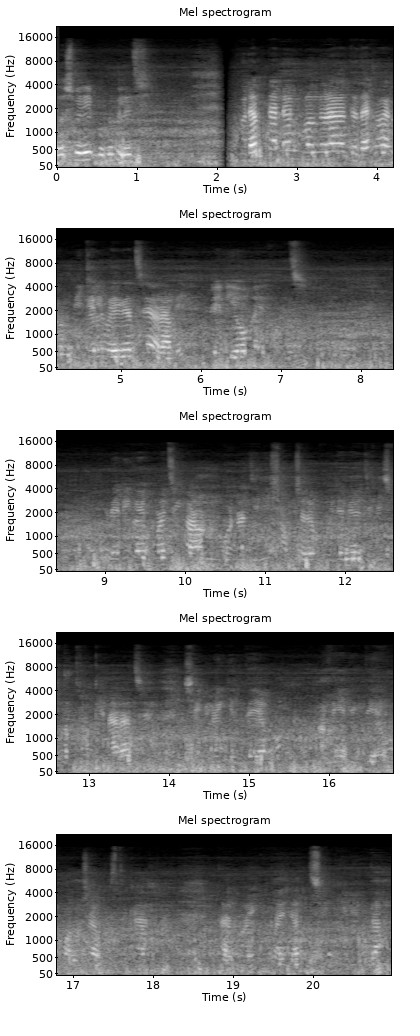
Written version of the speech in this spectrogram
দশ মিনিট বকে ফেলেছি। গুড আফটারনুন বন্ধুরা। তো দেখো, এখন বিকেল হয়ে গেছে আর আমি রেডিও হয়ে পড়েছি। রেডি হয়ে পড়েছি কারণ কটা জিনিস, সংসারে প্রয়োজনীয় জিনিসপত্র কেনার আছে, সেগুলোই কিনতে যাব। আমি এদিক দিয়ে যাব পরশা অফিস থেকে আসবে তারপরে কোথায় যাচ্ছি কি বৃত্তান্ত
